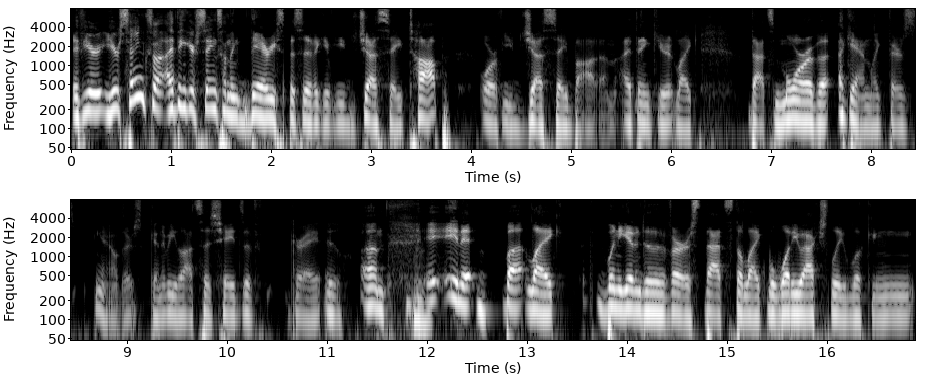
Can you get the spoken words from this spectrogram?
if you're you're saying so I think you're saying something very specific if you just say top or if you just say bottom I think you're like that's more of a again like there's you know there's going to be lots of shades of gray Ew. um i- in it but like when you get into the verse that's the like well what are you actually looking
